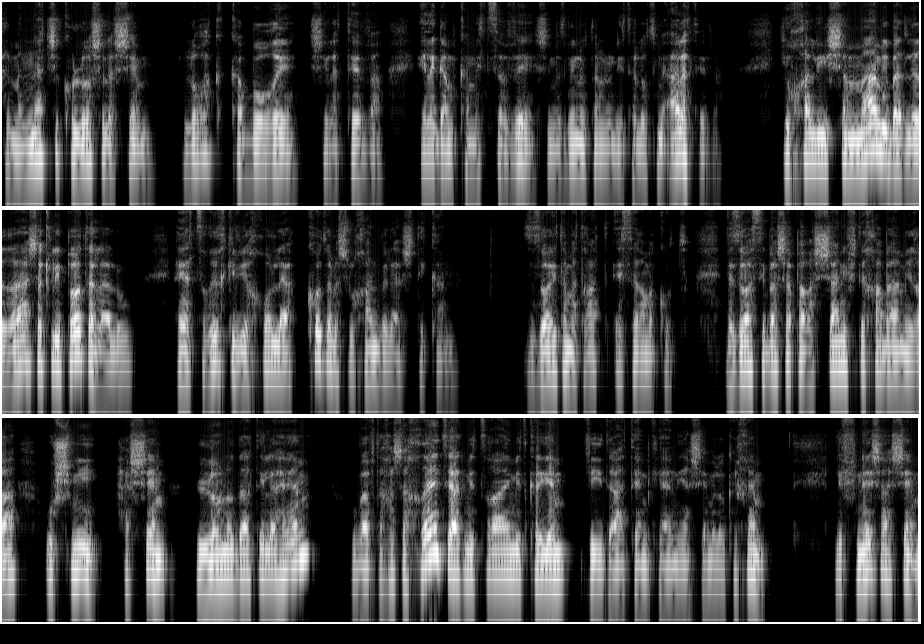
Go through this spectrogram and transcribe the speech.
על מנת שקולו של השם, לא רק כבורא של הטבע, אלא גם כמצווה שמזמין אותנו להתעלות מעל הטבע, יוכל להישמע מבעד לרעש הקליפות הללו, היה צריך כביכול להכות על השולחן ולהשתיקן. זו הייתה מטרת עשר המכות, וזו הסיבה שהפרשה נפתחה באמירה ושמי השם לא נודעתי להם, ובהבטחה שאחרי יציאת מצרים מתקיים וידעתם כי אני השם אלוקיכם. לפני שהשם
